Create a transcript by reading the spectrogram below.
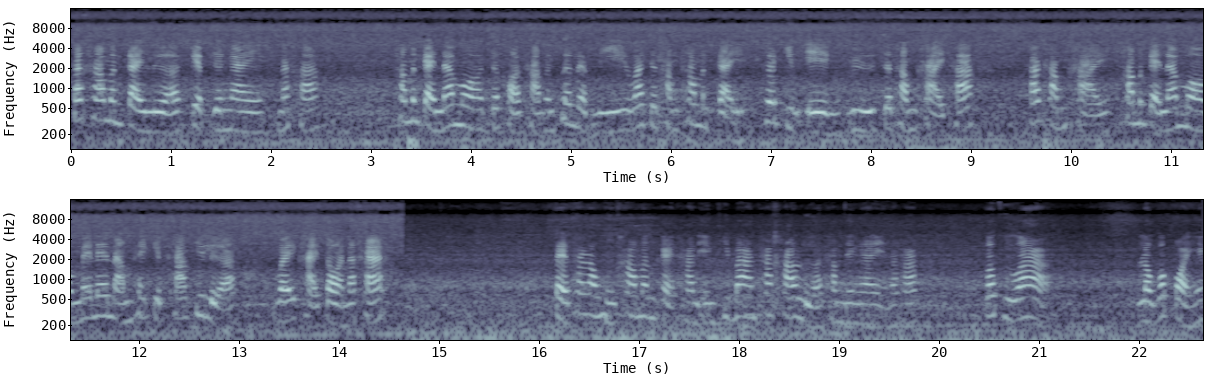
ถ้าข้าวมันไก่เหลือเก็บยังไงนะคะข้าวมันไก่หน้ามอจะขอถามเพื่อนๆแบบนี้ ว่าจะทำข้าวมันไก่เพื่อกินเอง หรือจะทำขายคะถ้าทำขายข้าวมันไก่หน้ามอไม่แนะนำให้เก็บข้าวที่เหลือไว้ขายต่อนะคะ แต่ถ้าเราหุงข้าวมันไก่ทานเองที่บ้านถ้าข้าวเหลือทำยังไงนะคะ ก็คือว่าเราก็ปล่อยให้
